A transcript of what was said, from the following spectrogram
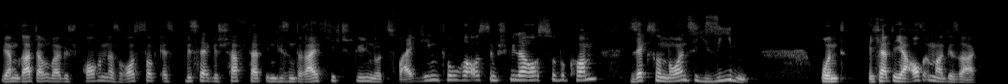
wir haben gerade darüber gesprochen, dass Rostock es bisher geschafft hat, in diesen drei Pflichtspielen nur zwei Gegentore aus dem Spiel herauszubekommen. 96, 7. Und ich hatte ja auch immer gesagt,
